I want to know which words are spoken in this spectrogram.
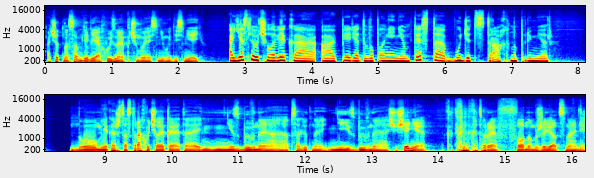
а что-то на самом деле я хуй знаю, почему я с ним или с ней. А если у человека а, перед выполнением теста будет страх, например? Ну, мне кажется, страх у человека это неизбывное, абсолютно неизбывное ощущение, которая фоном живет с нами.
